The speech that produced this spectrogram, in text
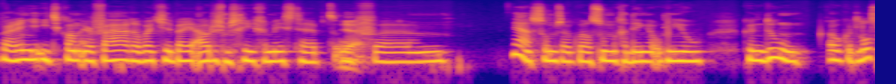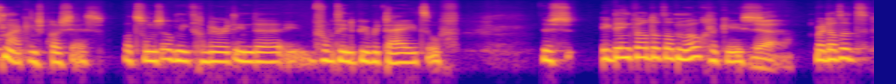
waarin je iets kan ervaren wat je bij je ouders misschien gemist hebt. Of ehm, ja, soms ook wel sommige dingen opnieuw kunt doen. Ook het losmakingsproces, wat soms ook niet gebeurt in de, bijvoorbeeld in de puberteit. Of, dus ik denk wel dat dat mogelijk is. ja, Maar dat het,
